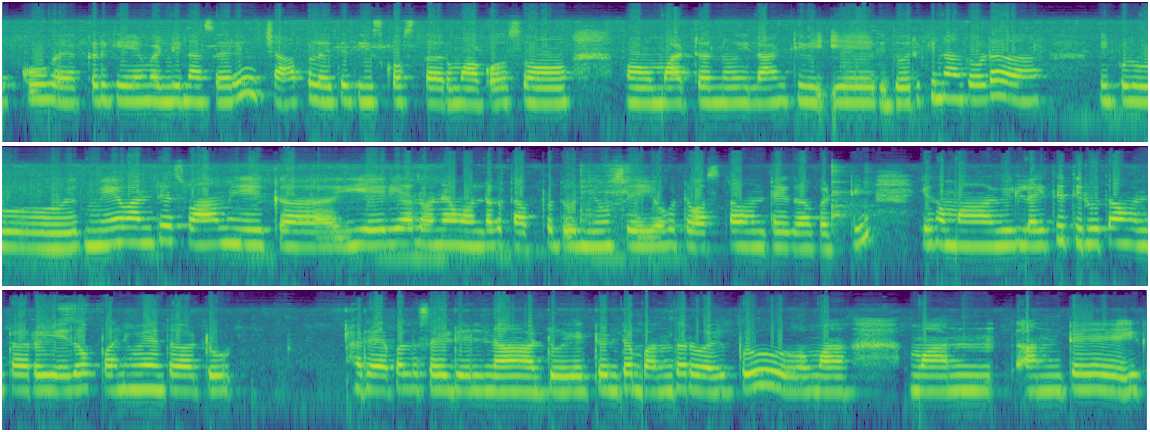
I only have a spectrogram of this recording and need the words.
ఎక్కువగా ఎక్కడికి ఏం వెళ్ళినా సరే చేపలు అయితే తీసుకొస్తారు మా కోసం. మటన్ ఇలాంటివి ఏవి దొరికినా కూడా ఇప్పుడు మేమంటే స్వామి ఇక ఈ ఏరియాలోనే ఉండక తప్పదు. న్యూస్ ఏ ఒకటి వస్తూ ఉంటాయి కాబట్టి ఇక మా వీళ్ళైతే తిరుగుతూ ఉంటారు. ఏదో పని మీద అటు రేపల సైడ్ వెళ్ళిన అటు ఎటుంటే బందర్ వైపు మా మా అంటే ఇక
